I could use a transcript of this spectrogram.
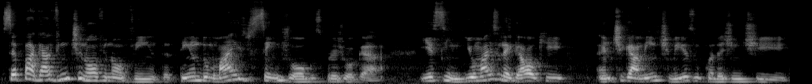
você pagar R$ 29,90, tendo mais de 100 jogos para jogar. E assim, e o mais legal é que antigamente mesmo, quando a gente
